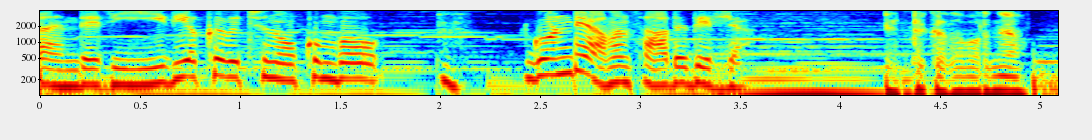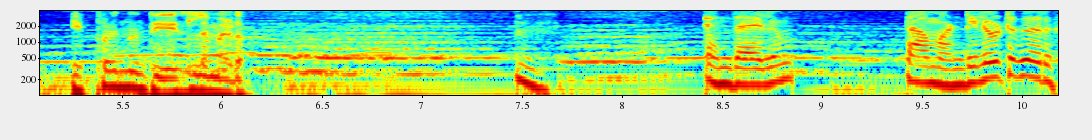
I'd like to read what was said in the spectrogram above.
തന്റെ രീതിയൊക്കെ വെച്ച് നോക്കുമ്പോ ഗുണ്ടയാവാൻ സാധ്യതയില്ല. എന്റെ കഥ പറഞ്ഞ ഇപ്പോഴൊന്നും തീരില്ല മേഡം. എന്തായാലും താൻ വണ്ടിയിലോട്ട് കയറ്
